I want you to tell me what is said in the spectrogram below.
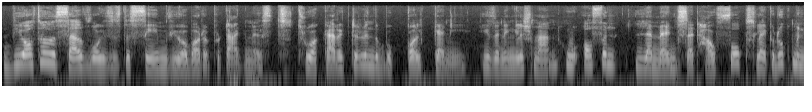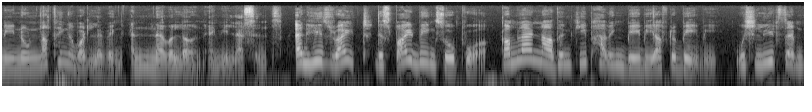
The author herself voices the same view about her protagonists through a character in the book called Kenny. He's an Englishman who often laments at how folks like Rukmini know nothing about living and never learn any lessons. And he's right, despite being so poor, Kamla and Nathan keep having baby after baby which leads them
